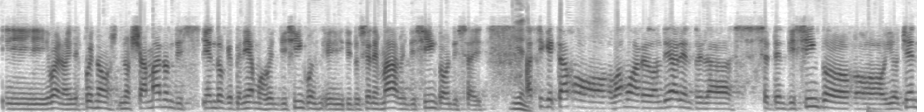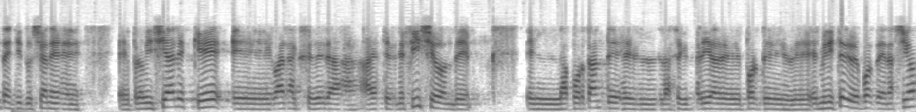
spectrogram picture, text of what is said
Y bueno, y después nos, nos llamaron diciendo que teníamos 25 instituciones más, 25, 26. Así que estamos, vamos a redondear entre las 75 y 80 instituciones eh, provinciales que eh, van a acceder a, a, este beneficio, donde el aportante es la Secretaría de Deporte, el Ministerio de Deporte de Nación,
